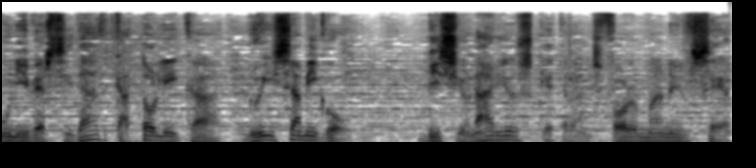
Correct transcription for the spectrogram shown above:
Universidad Católica Luis Amigó. Visionarios que transforman el ser.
